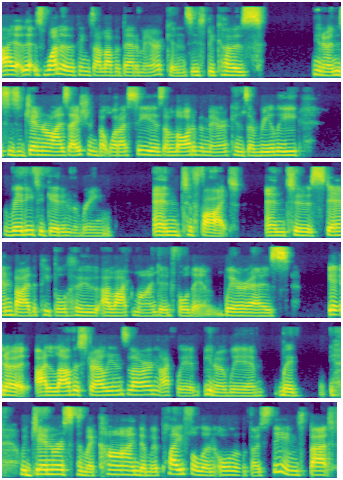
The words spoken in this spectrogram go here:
I that's one of the things I love about Americans is because, you know, and this is a generalization, but what I see is a lot of Americans are really ready to get in the ring and to fight and to stand by the people who are like-minded for them. Whereas, you know, I love Australians, Lauryn. Like we're, you know, we're we're we're generous and we're kind and we're playful and all of those things. But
